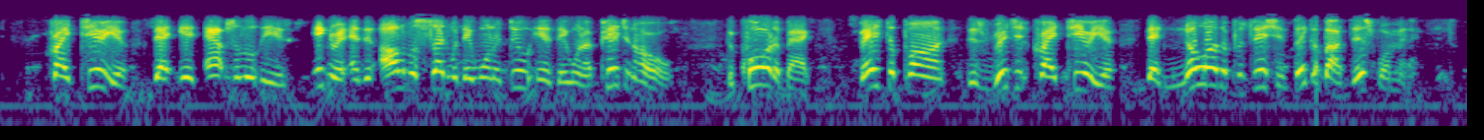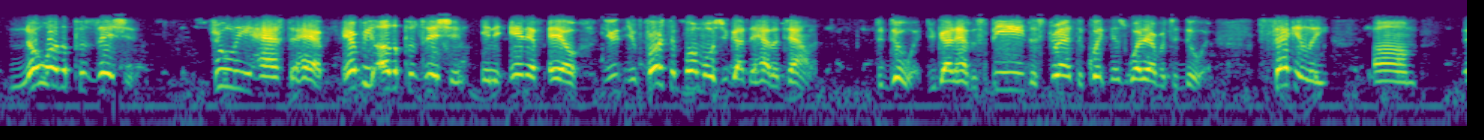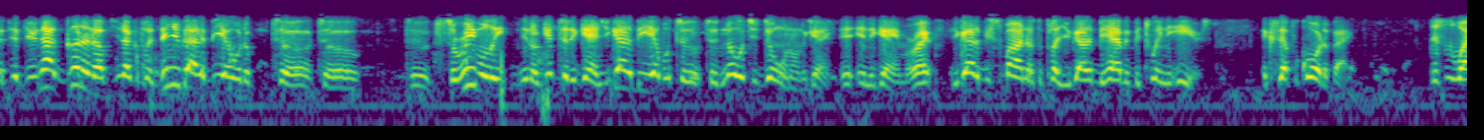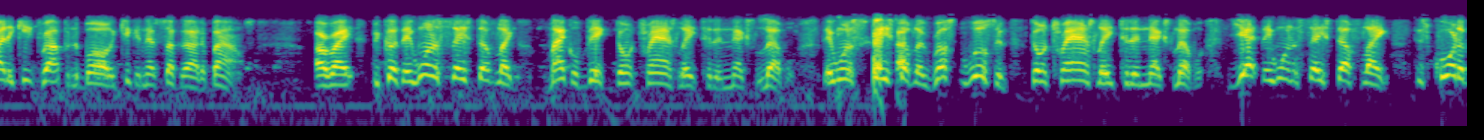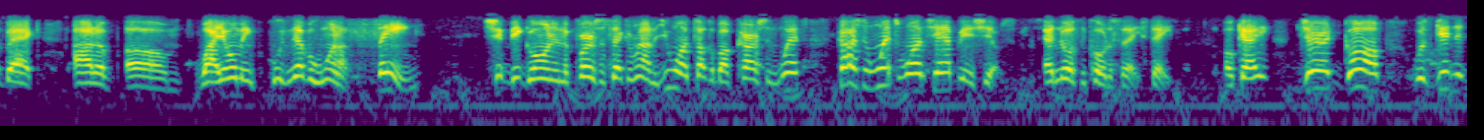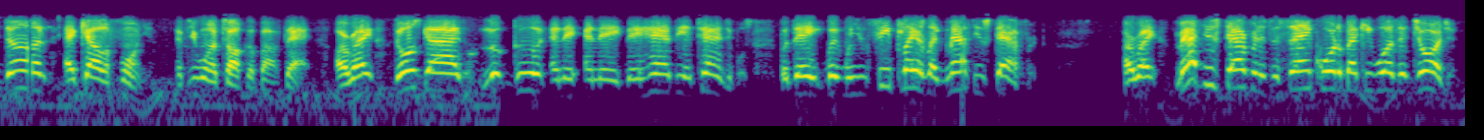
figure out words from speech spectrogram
criteria that it absolutely is ignorant, and then all of a sudden, what they want to do is they want to pigeonhole the quarterback based upon this rigid criteria that no other position. Think about this for a minute. No other position truly has to have every other position in the NFL. You, you first and foremost, you got to have the talent to do it. You got to have the speed, the strength, the quickness, whatever to do it. Secondly, um, if, you're not good enough, you're not gonna play. Then you got to be able to to to to cerebrally, you know, get to the game. You got to be able to to know what you're doing on the game in, in the game. All right, you got to be smart enough to play. You got to be have it between the ears, except for quarterback. This is why they keep dropping the ball and kicking that sucker out of bounds. All right, because they want to say stuff like Michael Vick don't translate to the next level. They want to say stuff like Russell Wilson don't translate to the next level. Yet they want to say stuff like this quarterback out of um, Wyoming who's never won a thing should be going in the first or second round. And you want to talk about Carson Wentz? Carson Wentz won championships at North Dakota State. Okay, Jared Goff was getting it done at California. If you want to talk about that, all right. Those guys look good and they and they they had the intangibles, but they but when you see players like Matthew Stafford, all right, Matthew Stafford is the same quarterback he was at Georgia.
